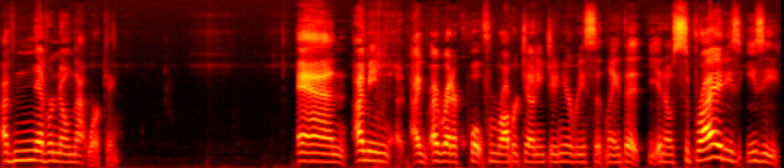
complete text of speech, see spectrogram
I've never known that working. And I mean, I, I read a quote from Robert Downey Jr. recently that, you know, sobriety is easy.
